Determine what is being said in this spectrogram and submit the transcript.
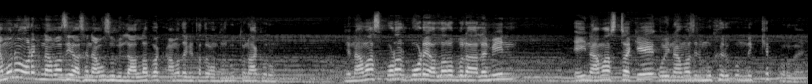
এমনও অনেক নামাজি আছে নামাজুবিল্লাহ আল্লাহ পাক আমাদেরকে তাদের অন্তর্ভুক্ত না করুন। যে নামাজ পড়ার পরে আল্লাহ রবুল্লাহ আলমিন এই নামাজটাকে ওই নামাজের মুখের উপর নিক্ষেপ করে দেয়।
